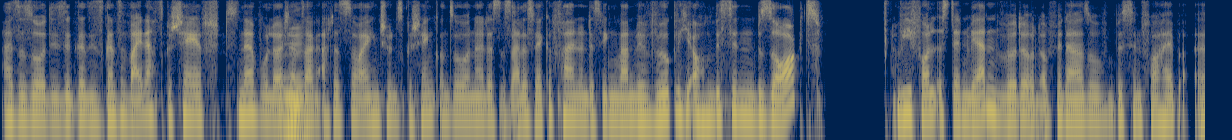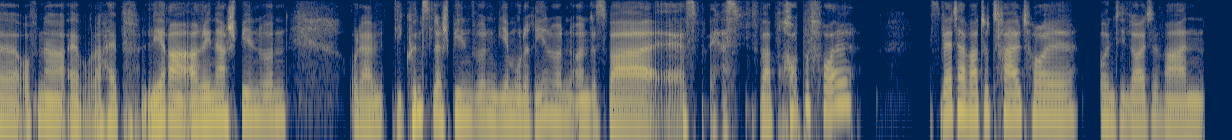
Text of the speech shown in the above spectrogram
Also so diese, dieses ganze Weihnachtsgeschäft, ne, wo Leute mhm. dann sagen, ach, das ist doch eigentlich ein schönes Geschenk und so, ne, das ist alles weggefallen und deswegen waren wir wirklich auch ein bisschen besorgt wie voll es denn werden würde und ob wir da so ein bisschen vor halb äh, offener äh, oder halb leerer Arena spielen würden. oder die Künstler spielen würden, wir moderieren würden. Und es war, es, es war proppevoll. Das Wetter war total toll und die Leute waren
